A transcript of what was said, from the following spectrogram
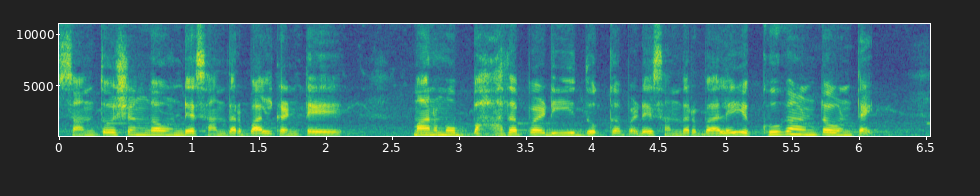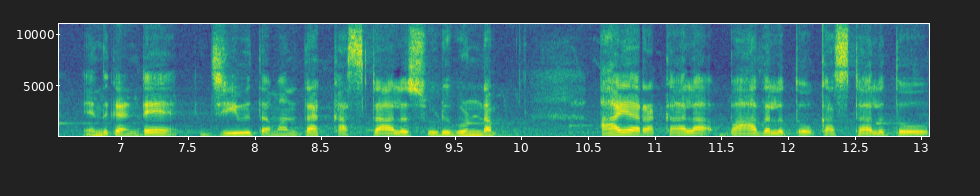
సంతోషంగా ఉండే సందర్భాల కంటే మనము బాధపడి దుఃఖపడే సందర్భాలే ఎక్కువగా ఉంటూ ఉంటాయి. ఎందుకంటే జీవితం అంతా కష్టాల సుడిగుండం. ఆయా రకాల బాధలతో కష్టాలతో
